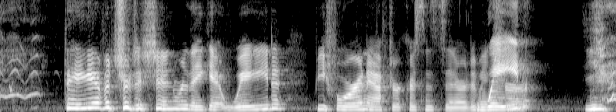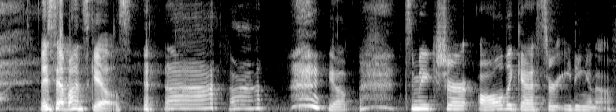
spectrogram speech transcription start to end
they have a tradition where they get weighed before and after Christmas dinner to make Weighed? sure. Yeah. They step on scales. yep. To make sure all the guests are eating enough.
